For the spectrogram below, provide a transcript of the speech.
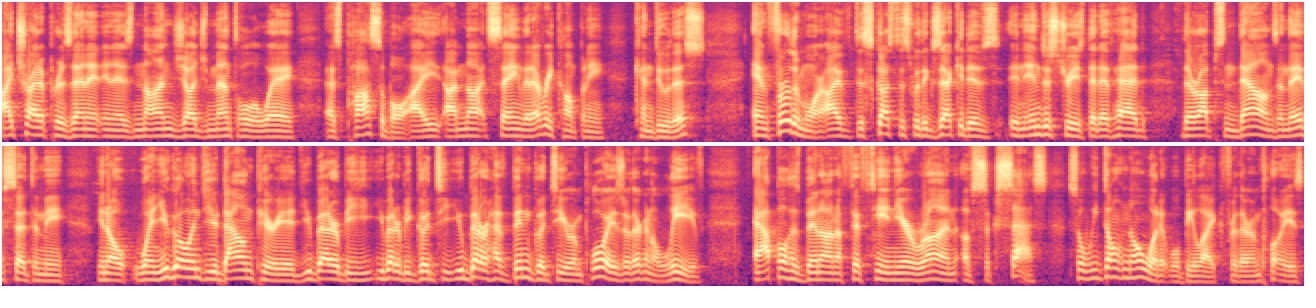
I try to present it in as non judgmental a way as possible. I, I'm not saying that every company can do this. And furthermore, I've discussed this with executives in industries that have had their ups and downs, and they've said to me, you know, when you go into your down period, you better be, you better be good to, you better have been good to your employees or they're going to leave. Apple has been on a 15 year run of success, so we don't know what it will be like for their employees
